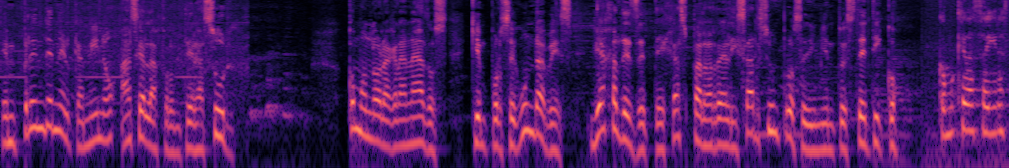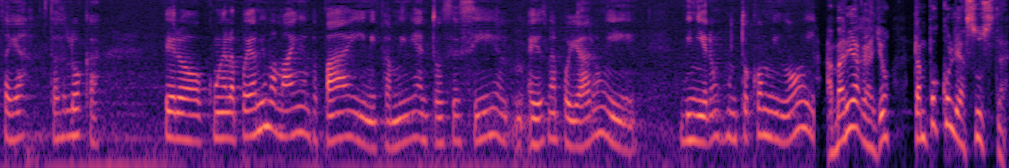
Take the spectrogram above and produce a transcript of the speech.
emprenden el camino hacia la frontera sur. Como Nora Granados, quien por segunda vez viaja desde Texas para realizarse un procedimiento estético. ¿Cómo que vas a ir hasta allá? Estás loca. Pero con el apoyo de mi mamá y mi papá y mi familia, entonces sí, ellos me apoyaron y vinieron junto conmigo. A María Gallo tampoco le asusta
